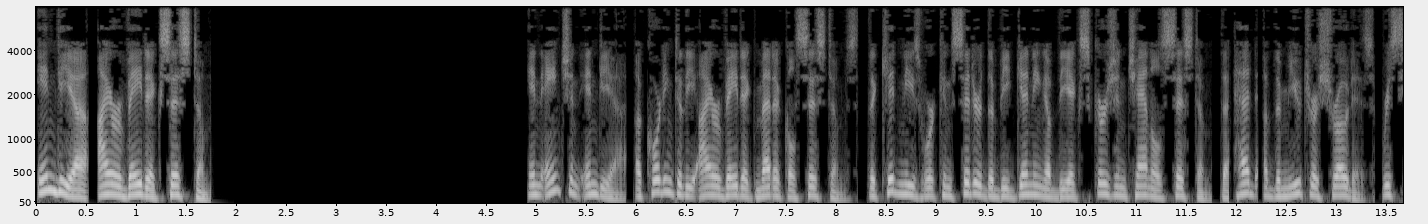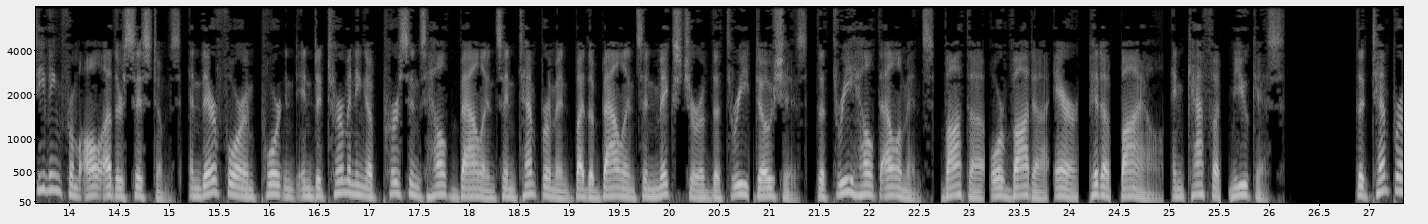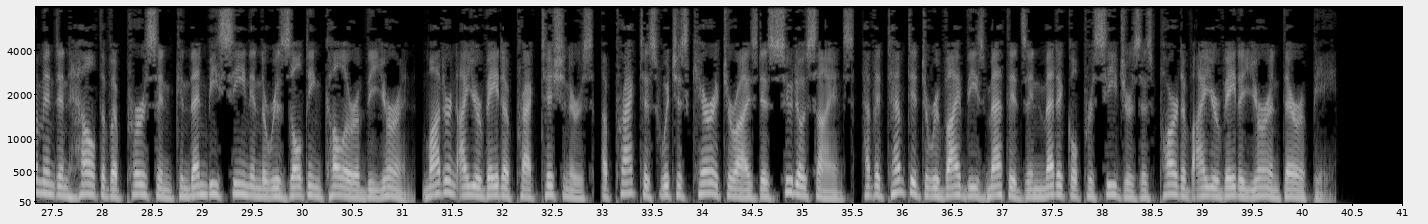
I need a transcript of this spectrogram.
India – Ayurvedic system In ancient India, according to the Ayurvedic medical systems, the kidneys were considered the beginning of the excursion channels system, the head of the mutra shrotas, receiving from all other systems, and therefore important in determining a person's health balance and temperament by the balance and mixture of the three doshas, the three health elements, vata or vata air, pitta, bile, and kapha, mucus. The temperament and health of a person can then be seen in the resulting color of the urine. Modern Ayurveda practitioners, a practice which is characterized as pseudoscience, have attempted to revive these methods in medical procedures as part of Ayurveda urine therapy.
